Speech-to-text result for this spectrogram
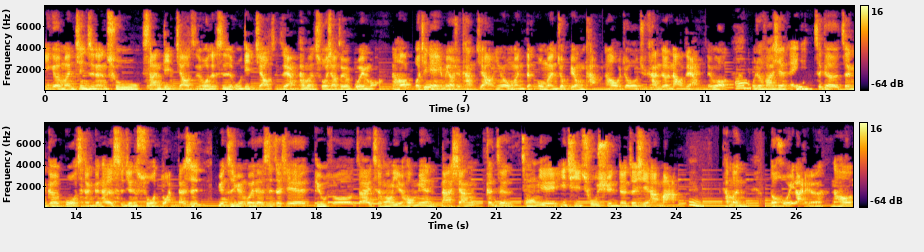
一个门禁只能出三顶轿子或者是五顶轿子这样，他们缩小这个规模。然后我今年也没有去扛轿，因为我们的我们就不用扛，然后我就去看热闹这样。结果我就发现，哎，这个整个过程跟它的时间缩短，但是原汁原味的是这些，比如说在城隍爷后面拿香跟着城隍爷一起出巡的这些阿妈，嗯。他们都回来了，然后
